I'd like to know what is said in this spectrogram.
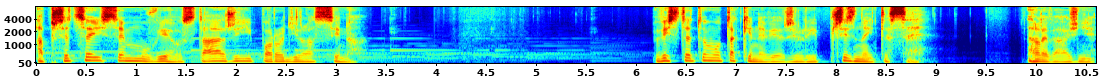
A přece jsem mu v jeho stáří porodila syna. Vy jste tomu taky nevěřili, přiznejte se. Ale vážně,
